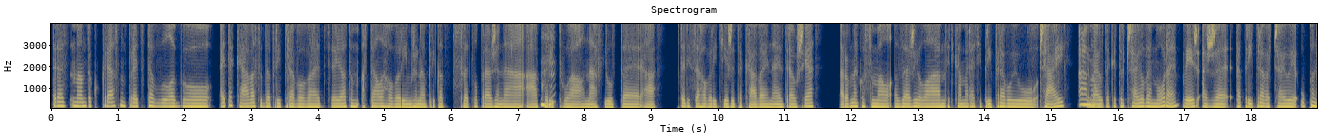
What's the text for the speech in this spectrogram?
Teraz mám takú krásnu predstavu, lebo aj tá káva sa dá pripravovať. Ja o tom stále hovorím, že napríklad svetlo pražená a ako Mhm. rituál na filter a vtedy sa hovorí tiež, že tá káva je najzdravšia. A rovnako som mal zažila, keď kamaráti pripravujú čaj, Áno. majú takéto čajové more, vieš, a že tá príprava čaju je úplne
